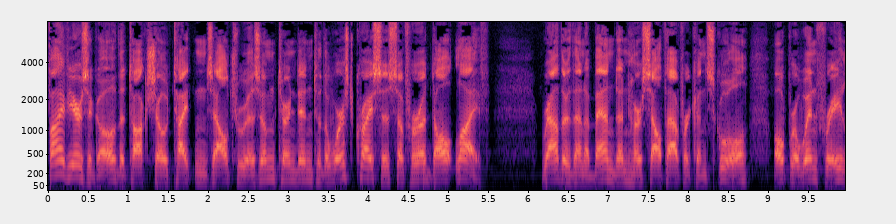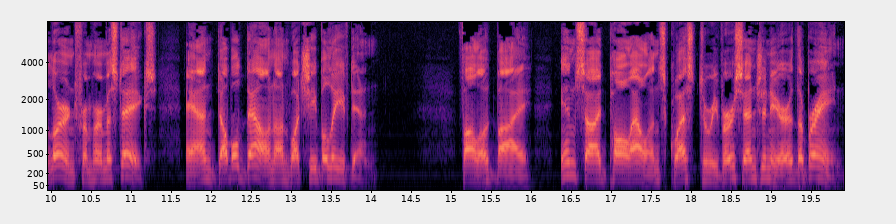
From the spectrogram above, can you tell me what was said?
Five years ago, the talk show titan's altruism turned into the worst crisis of her adult life. Rather than abandon her South African school, Oprah Winfrey learned from her mistakes and doubled down on what she believed in. Followed by Inside Paul Allen's quest to reverse engineer the brain.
